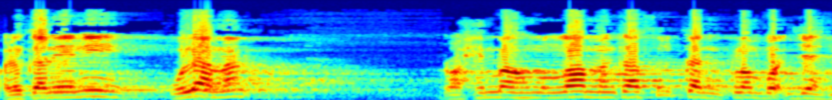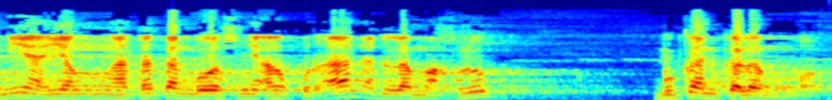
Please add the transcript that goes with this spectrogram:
Oleh karena ini ulama rahimahumullah mengkafirkan kelompok Jahmiyah yang mengatakan bahwasanya Al-Qur'an adalah makhluk bukan kalam Allah.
